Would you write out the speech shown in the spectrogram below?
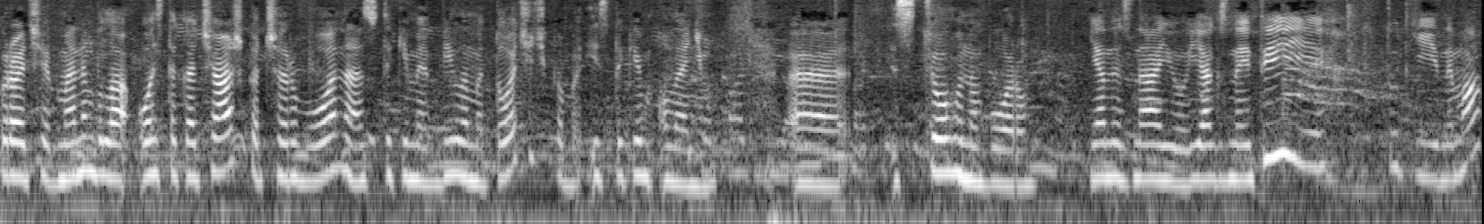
Коротше, в мене була ось така чашка червона з такими білими точечками і з таким оленем. Е, з цього набору. Я не знаю, як знайти її. Тут її нема,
